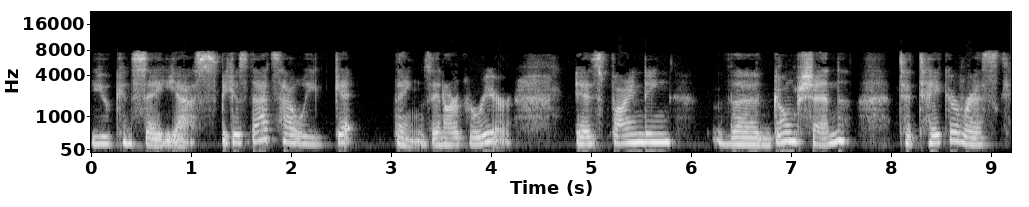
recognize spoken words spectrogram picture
you can say yes. Because that's how we get things in our career is finding the gumption to take a risk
